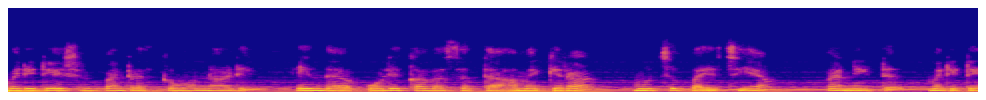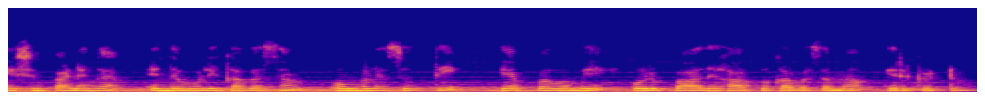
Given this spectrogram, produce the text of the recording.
மெடிடேஷன் பண்றதுக்கு முன்னாடி இந்த ஒளி கவசத்தை அமைக்கிற மூச்சு பயிற்சியை பண்ணிட்டு மெடிடேஷன் பண்ணுங்க. இந்த ஒளி கவசம் உங்களை சுத்தி எப்பவுமே ஒரு பாதுகாப்பு கவசமா இருக்கட்டும்.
